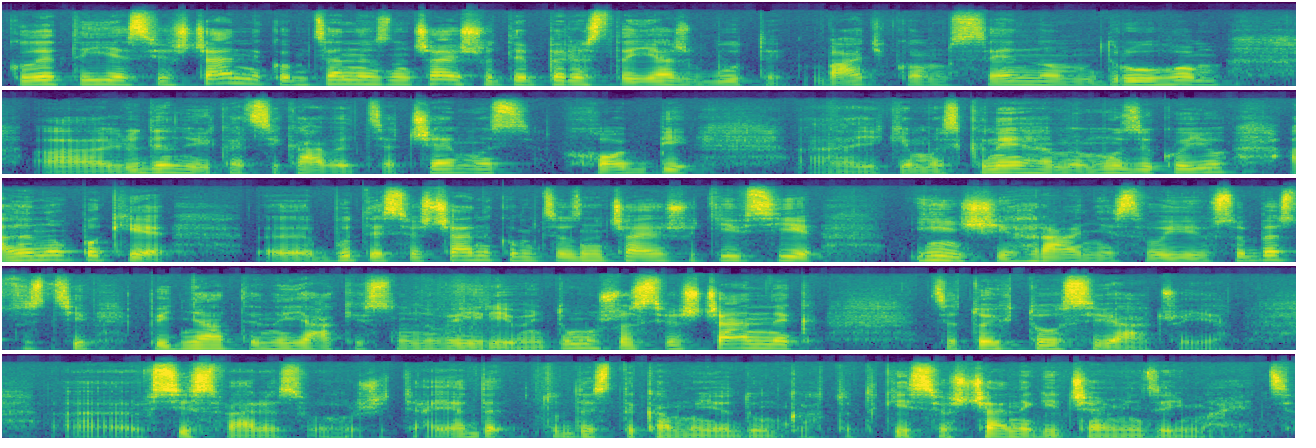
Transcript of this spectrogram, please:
коли ти є священником, це не означає, що ти перестаєш бути батьком, сином, другом, е, людиною, яка цікавиться чимось, хобі, е, якимось книгами, музикою. Але навпаки, е, бути священником це означає, що ті всі інші грані своєї особистості підняти на якісно новий рівень. Тому що священник це той, хто освячує е, всі сфери свого життя. Я то десь така моя думка, хто такий священник і чим він займається.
